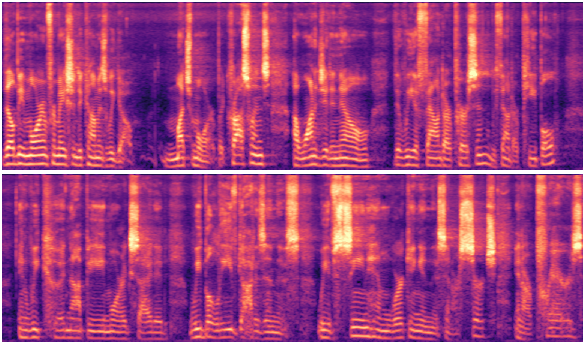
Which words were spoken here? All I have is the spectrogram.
there'll be more information to come as we go, much more. But Crosswinds, I wanted you to know that we have found our person, we found our people, and we could not be more excited. We believe God is in this. We have seen Him working in this in our search, in our prayers,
